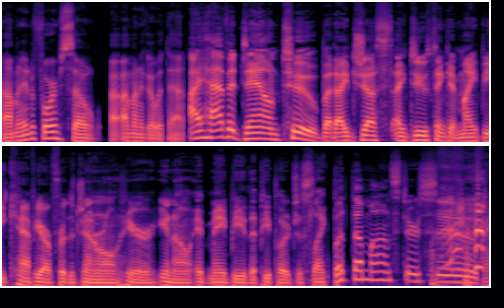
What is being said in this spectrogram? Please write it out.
nominated for. So I- I'm gonna go with that. I have it down too, but I just, I do think it might be caviar for the general here. You know, it may be that people are just like, but the monster suit.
